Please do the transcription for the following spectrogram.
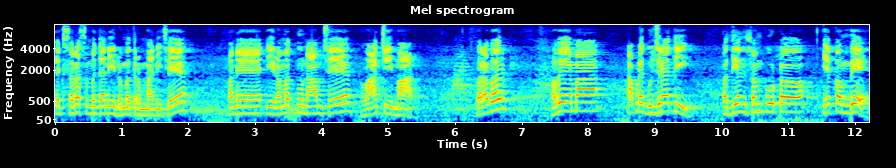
એક સરસ મજાની રમત રમવાની છે અને એ રમતનું નામ છે વાંચી માર. બરાબર? હવે એમાં આપણે ગુજરાતી અધ્યયન સંપુટ એકમ બે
